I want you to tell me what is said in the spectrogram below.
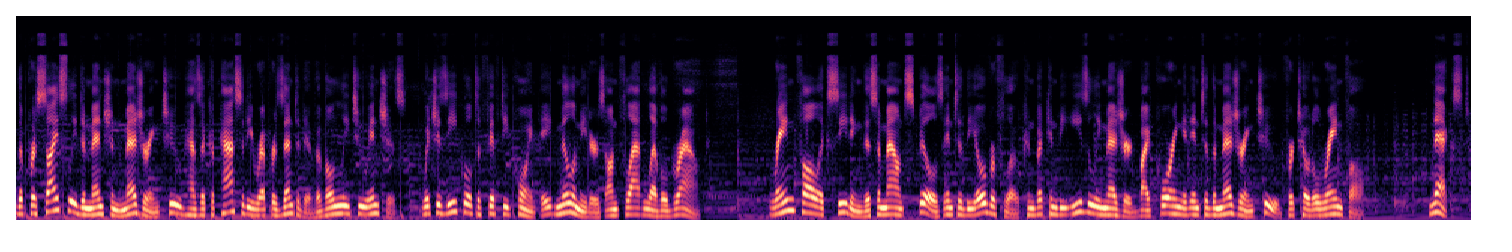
The precisely dimensioned measuring tube has a capacity representative of only 2 inches, which is equal to 50.8 millimeters on flat level ground. Rainfall exceeding this amount spills into the overflow can but can be easily measured by pouring it into the measuring tube for total rainfall. Next,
